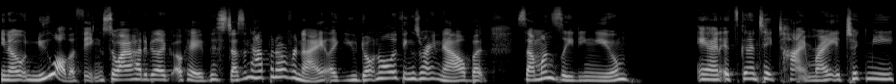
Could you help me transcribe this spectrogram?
you know, knew all the things. So I had to be like, okay, this doesn't happen overnight. Like, you don't know all the things right now, but someone's leading you. And it's gonna take time, right? It took me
